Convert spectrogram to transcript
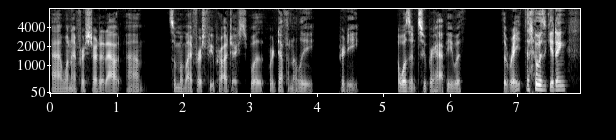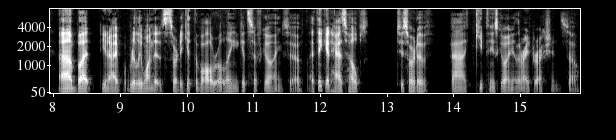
uh, when I first started out. Um, some of my first few projects were, were definitely pretty. I wasn't super happy with the rate that I was getting, uh, but you know I really wanted to sort of get the ball rolling and get stuff going. So I think it has helped to sort of uh, keep things going in the right direction. So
